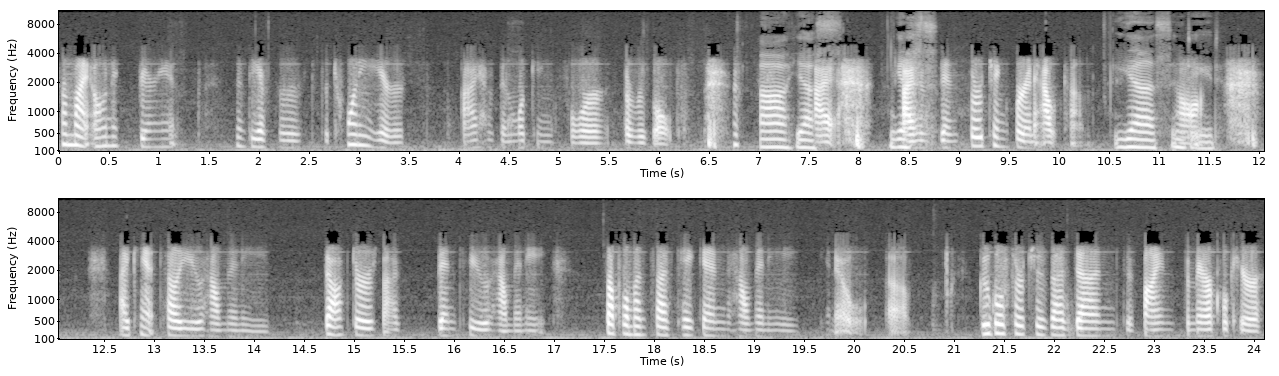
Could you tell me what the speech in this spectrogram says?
from my own experience, Cinthia, for, for 20 years, I have been looking for a result. Ah, yes. I, I have been searching for an outcome. yes, Uh, indeed. I can't tell you how many doctors I've been to, how many supplements I've taken, how many, you know, um, Google searches I've done to find the miracle cure.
